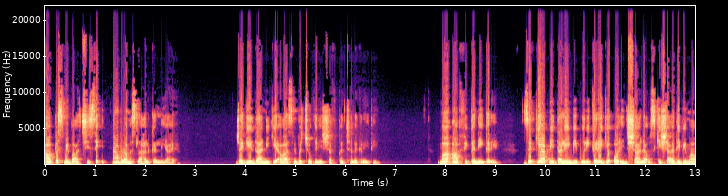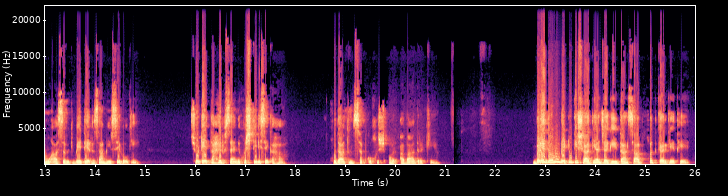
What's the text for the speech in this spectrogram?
آپس میں بات چیت سے اتنا بڑا مسئلہ حل کر لیا ہے۔ جگیردانی کی آواز میں بچوں کے لیے شفقت چھلک رہی تھی۔ ماں، آپ فکر نہیں کریں۔ زکیہ اپنی تعلیم بھی پوری کرے گی اور انشاءاللہ اس کی شادی بھی ماموں آصف کے بیٹے رضا میر سے ہوگی۔ چھوٹے طاہر حسین نے خوش دلی سے کہا، خدا تم سب کو خوش اور آباد رکھے۔ بڑے دونوں بیٹوں کی شادیاں جاگیردار صاحب خود کر گئے تھے۔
